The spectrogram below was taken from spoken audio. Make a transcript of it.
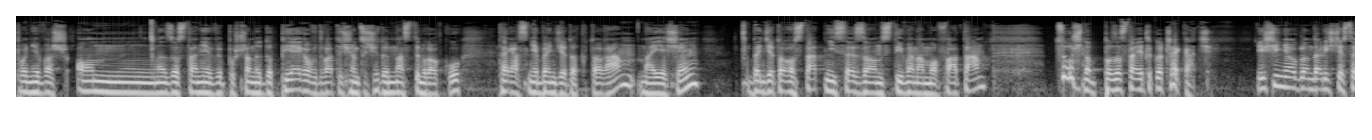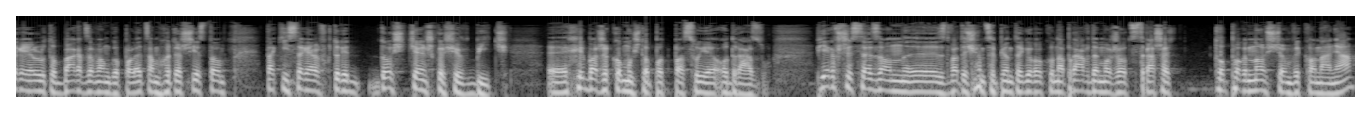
ponieważ on zostanie wypuszczony dopiero w 2017 roku. Teraz nie będzie doktora na jesień. Będzie to ostatni sezon Stevena Moffata. Cóż, no pozostaje tylko czekać. Jeśli nie oglądaliście serialu, to bardzo wam go polecam, chociaż jest to taki serial, w który dość ciężko się wbić. E, chyba, że komuś to podpasuje od razu. Pierwszy sezon e, z 2005 roku naprawdę może odstraszać topornością wykonania,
